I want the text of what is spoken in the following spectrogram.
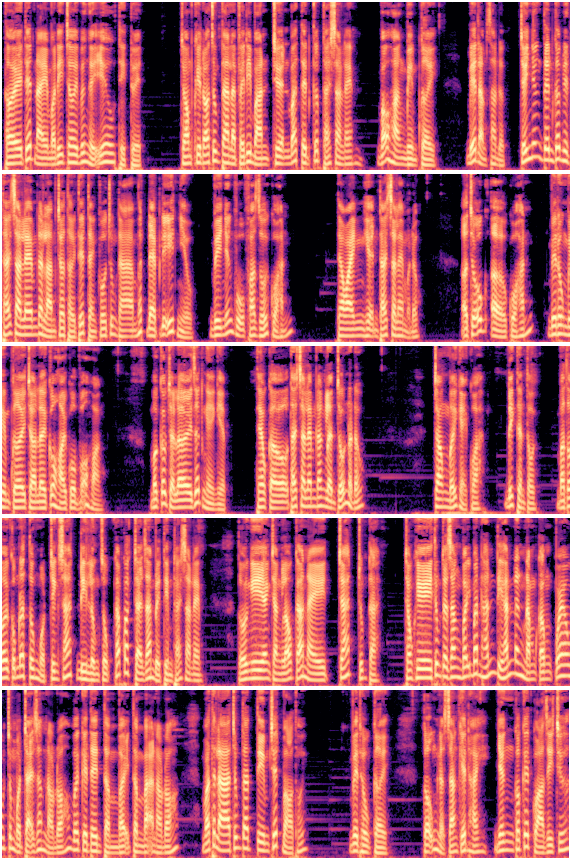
Thời tiết này mà đi chơi với người yêu thì tuyệt. Trong khi đó chúng ta lại phải đi bàn chuyện bắt tên cướp Thái Sa Lem. Võ Hoàng mỉm cười. Biết làm sao được. Chính những tên cướp như Thái Sa Lem đã làm cho thời tiết thành phố chúng ta mất đẹp đi ít nhiều vì những vụ phá rối của hắn. Theo anh hiện Thái Sa Lem ở đâu? Ở chỗ ở của hắn, Viên Hùng mỉm cười trả lời câu hỏi của Võ Hoàng. Một câu trả lời rất nghề nghiệp. Theo cậu, Thái Sa Lem đang lẩn trốn ở đâu? Trong mấy ngày qua, đích thân tôi, và tôi cũng đã tung một trinh sát đi lùng sục khắp các trại giam để tìm Thái Sa Lem. Tôi nghi anh chàng lão cá này chát chúng ta. Trong khi chúng ta răng bẫy bắt hắn thì hắn đang nằm còng queo trong một trại giam nào đó với cái tên tầm bậy tầm bạ nào đó. Và thế là chúng ta tìm chết bỏ thôi. Việt Hùng cười. Cũng là sáng kiến hay, nhưng có kết quả gì chưa?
